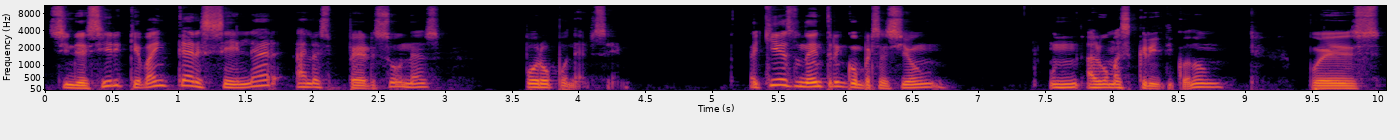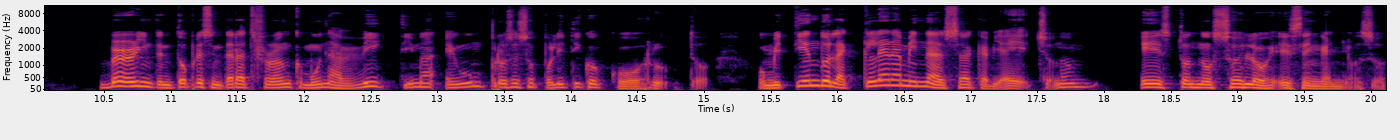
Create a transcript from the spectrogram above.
sin decir que va a encarcelar a las personas por oponerse. Aquí es donde entra en conversación algo más crítico, ¿no? Pues Burr intentó presentar a Trump como una víctima en un proceso político corrupto, omitiendo la clara amenaza que había hecho. Esto no solo es engañoso,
